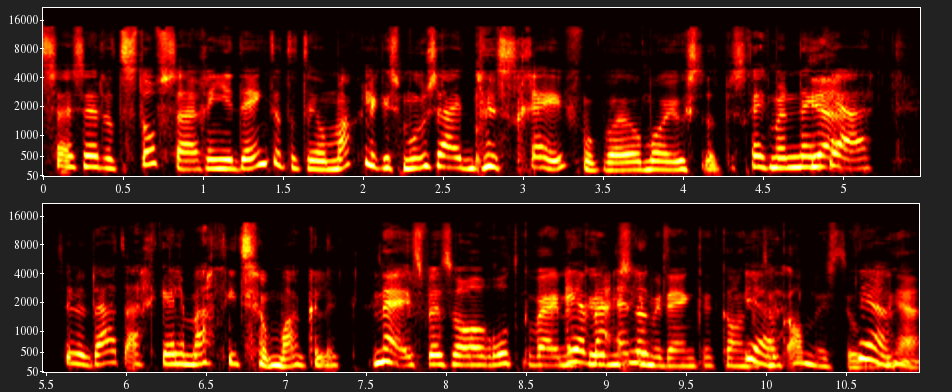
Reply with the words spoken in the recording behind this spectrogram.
zij zei dat stofzuigen. En je denkt dat het heel makkelijk is, maar hoe zij het beschreef. Vond ik wel heel mooi hoe ze dat beschreef. Maar dan denk ik, Ja. ja, het is inderdaad eigenlijk helemaal niet zo makkelijk. Nee, het is best wel een rotkwijt. Dan Ja, kun je misschien dat- weer denken, kan ik ja. het ook anders doen? Ja.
